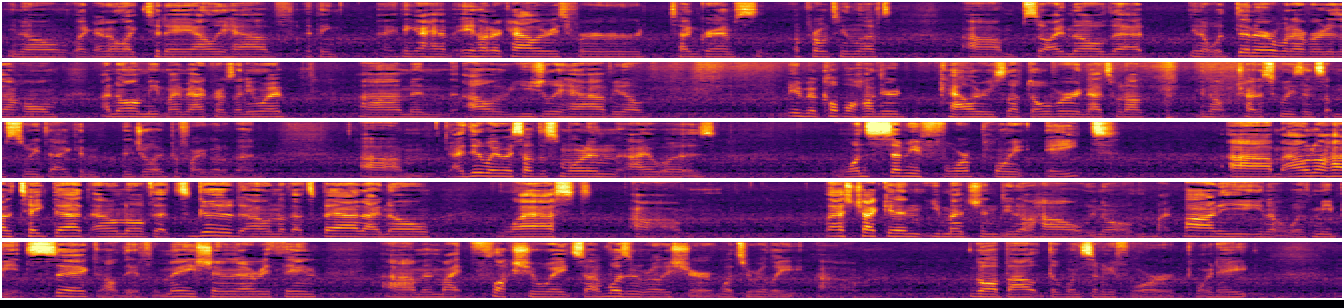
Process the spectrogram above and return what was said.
you know, like I know like today I only have I think I think I have 800 calories for 10 grams of protein left. Um, so I know that you know with dinner, whatever it is at home, I know I'll meet my macros anyway, um, and I'll usually have you know maybe a couple hundred calories left over, and that's when I'll you know try to squeeze in something sweet that I can enjoy before I go to bed. Um, I did weigh myself this morning. I was 174.8. Um, I don't know how to take that. I don't know if that's good. I don't know if that's bad. I know last um, last check-in you mentioned you know how you know my body you know with me being sick, all the inflammation and everything, um, it might fluctuate. So I wasn't really sure what to really um, go about the 174.8.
